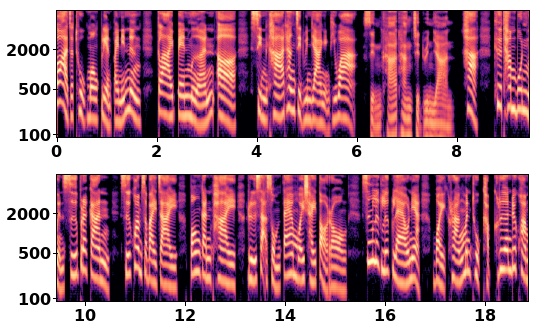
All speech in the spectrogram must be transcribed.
ก็อาจจะถูกมองเปลี่ยนไปนิดนึง กลายเป็นเหมือนเอ่อสินค้าทางจิตวิญญาณอย่างที่ว่า สินค้าทางจิตวิญญาณ ค่ะ คือทำบุญเหมือนซื้อประกัน ซื้อความสบายใจ ป้องกันภัย หรือสะสมแต้มไว้ใช้ต่อรอง ซึ่งลึกๆแล้วเนี่ย บ่อยครั้งมันถูกขับเคลื่อนด้วยความ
